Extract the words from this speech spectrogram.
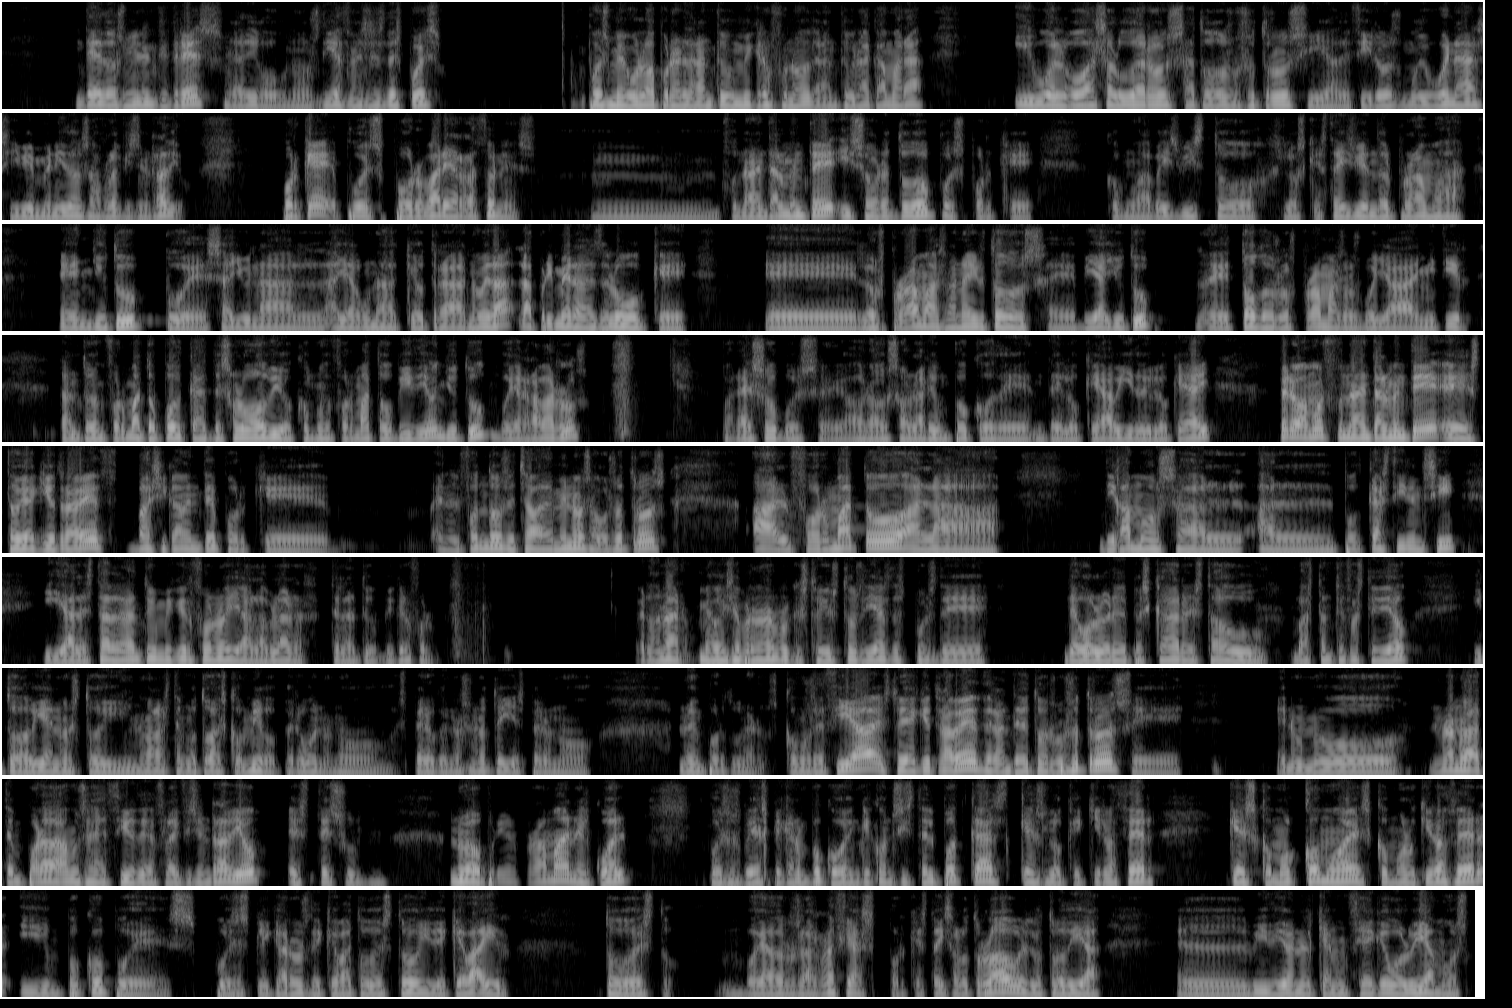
de 2023, ya digo, unos 10 meses después, pues me vuelvo a poner delante de un micrófono, delante de una cámara y vuelvo a saludaros a todos vosotros y a deciros muy buenas y bienvenidos a Fly Fishing Radio. ¿Por qué? Pues por varias razones. Mm, fundamentalmente y sobre todo, pues porque, como habéis visto los que estáis viendo el programa en YouTube, pues hay una, hay alguna que otra novedad. La primera, desde luego, que eh, los programas van a ir todos eh, vía YouTube. Eh, todos los programas los voy a emitir tanto en formato podcast de solo audio como en formato vídeo en YouTube. Voy a grabarlos. Para eso, pues ahora os hablaré un poco de, de, lo que ha habido y lo que hay. Pero vamos, fundamentalmente estoy aquí otra vez, básicamente porque en el fondo os echaba de menos a vosotros, al formato, a la, digamos, al, al, podcasting en sí y al estar delante de un micrófono y al hablar delante de un micrófono. Perdonar, me vais a perdonar porque estoy estos días después de, de volver de pescar, he estado bastante fastidiado y todavía no estoy, no las tengo todas conmigo, pero bueno, no espero que no se note y espero no, no importunaros. Como os decía, estoy aquí otra vez delante de todos vosotros eh, en un nuevo, una nueva temporada, vamos a decir, de Fly Fishing Radio. Este es un nuevo primer programa en el cual pues os voy a explicar un poco en qué consiste el podcast, qué es lo que quiero hacer, qué es cómo, cómo es, cómo lo quiero hacer y un poco pues, pues explicaros de qué va todo esto y de qué va a ir todo esto. Voy a daros las gracias porque estáis al otro lado. El otro día el vídeo en el que anuncié que volvíamos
